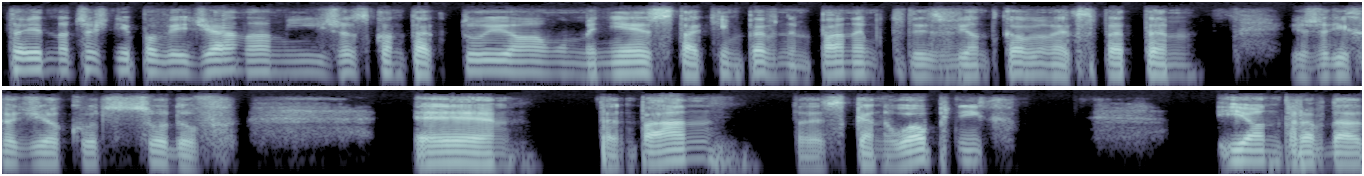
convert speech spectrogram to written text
to jednocześnie powiedziano mi, że skontaktują mnie z takim pewnym panem, który jest wyjątkowym ekspertem, jeżeli chodzi o kurs cudów. Ten pan to jest Ken Łopnik i on, prawda,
